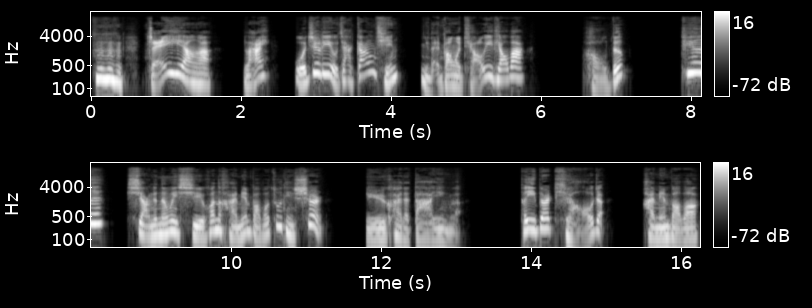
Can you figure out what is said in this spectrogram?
哼哼哼，这样啊，来，我这里有架钢琴，你来帮我调一调吧。好的。天恩想着能为喜欢的海绵宝宝做点事儿，愉快的答应了。他一边调着，海绵宝宝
